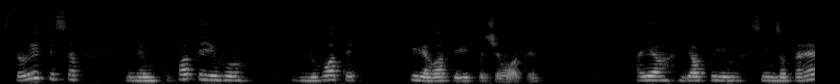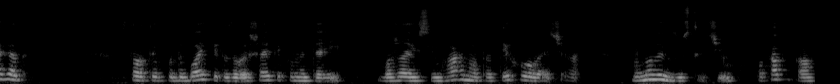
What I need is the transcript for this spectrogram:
стелитися, будемо купати його, годувати і лягати відпочивати. А я дякую всім за перегляд. Ставте вподобайки та залишайте коментарі. Бажаю всім гарного та тихого вечора. До нових зустрічей. Пока-пока.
